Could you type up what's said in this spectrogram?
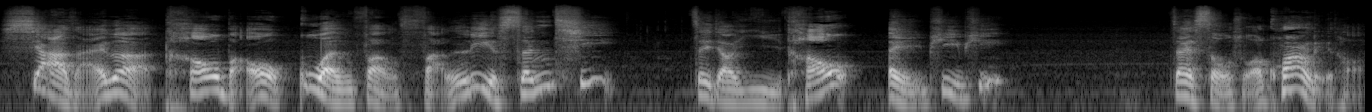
下载个淘宝官方返利神器，这叫一淘。A P P，在搜索框里头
